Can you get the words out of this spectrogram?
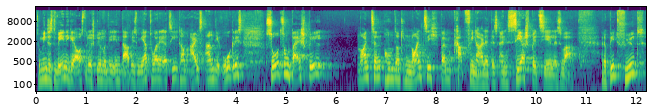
zumindest wenige Austria-Stürmer, die in Dabis mehr Tore erzielt haben als Andi Ogris. So zum Beispiel 1990 beim Cup-Finale, das ein sehr spezielles war. Rapid führt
